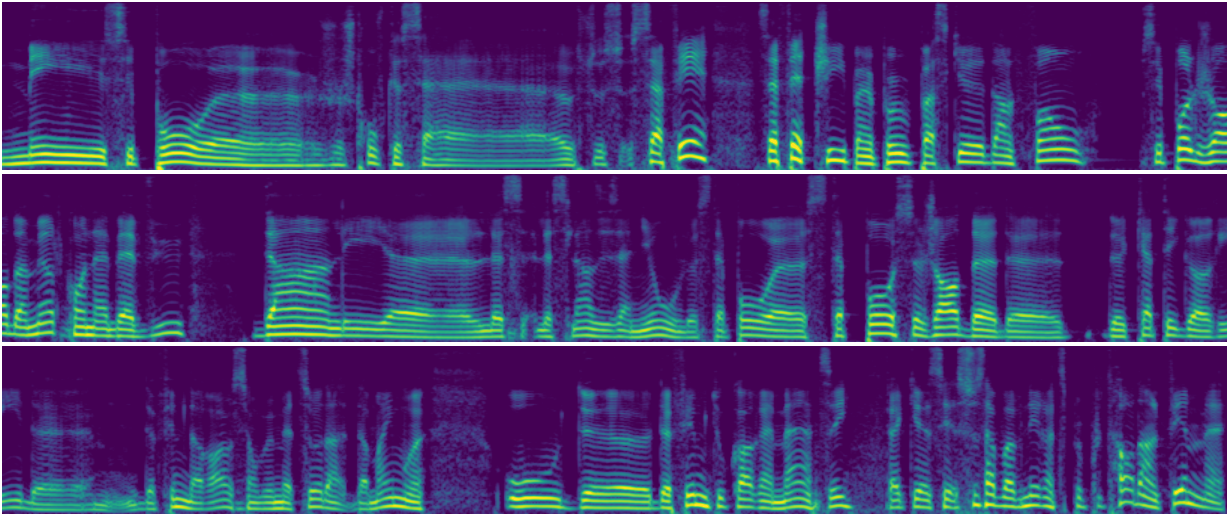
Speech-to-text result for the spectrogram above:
Mais c'est pas. Euh, je, trouve que ça. Ça fait, ça fait cheap un peu parce que, dans le fond, c'est pas le genre de meurtre qu'on avait vu dans les, euh, le, silence des agneaux. C'était pas, pas ce genre de, de, catégorie de, de film d'horreur, si on veut mettre ça de même ou de, de film tout carrément, tu sais. Fait que ça, ça va venir un petit peu plus tard dans le film.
